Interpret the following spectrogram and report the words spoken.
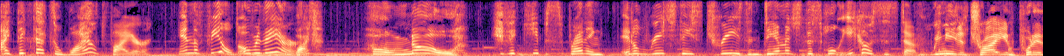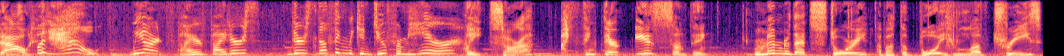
I think that's a wildfire in the field over there. What? Oh no! If it keeps spreading, it'll reach these trees and damage this whole ecosystem. We need to try and put it out. But how? We aren't firefighters. There's nothing we can do from here. Wait, Zara, I think there is something. Remember that story about the boy who loved trees?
